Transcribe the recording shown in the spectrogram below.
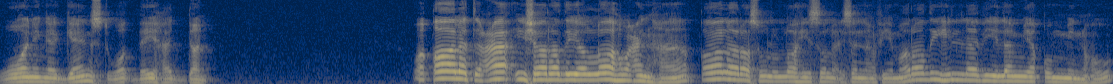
Warning against what they had done. وقالت عائشة رضي الله عنها قال رسول الله صلى الله عليه وسلم في مرضه الذي لم يقم منه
